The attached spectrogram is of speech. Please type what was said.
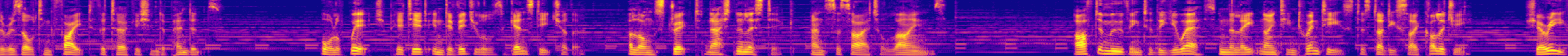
the resulting fight for Turkish independence, all of which pitted individuals against each other along strict nationalistic and societal lines. After moving to the US in the late 1920s to study psychology, Sherif,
